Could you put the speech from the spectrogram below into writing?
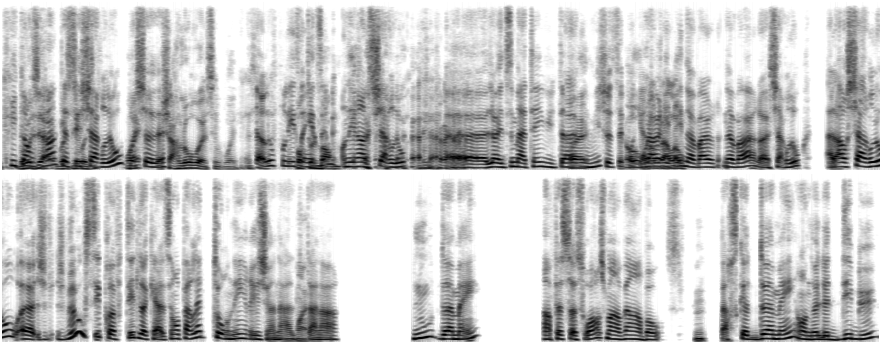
Cru Vas-y, comprendre que c'est. Charlot, pas ouais, Che- Charlot, euh, c'est ouais. Charlot pour les Pour tout le intimes. monde. On est rendu Charlot. Euh, lundi matin, 8h30, je ne sais pas Oh, quelle ouais, heure il est, 9h, 9h, euh, Charlot. Alors, Charlot, euh, je, je veux aussi profiter de l'occasion. On parlait de tournée régionale Ouais. tout à l'heure. Nous, demain, en fait, ce soir, je m'en vais en Beauce. Mm. Parce que demain, on a le début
